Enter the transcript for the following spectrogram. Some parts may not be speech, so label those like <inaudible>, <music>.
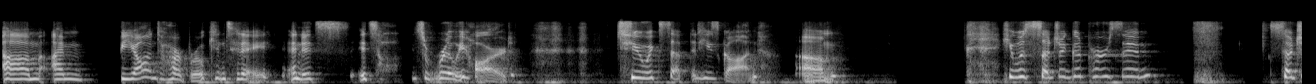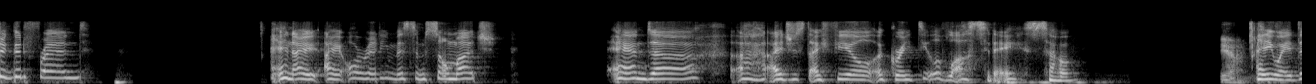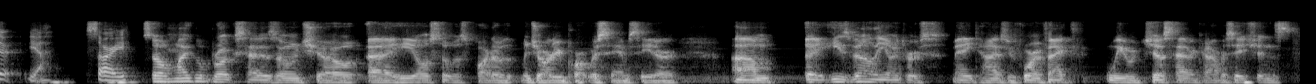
Um, I'm beyond heartbroken today, and it's it's it's really hard to accept that he's gone. Um, he was such a good person, such a good friend. And I, I already miss him so much. And uh, I just I feel a great deal of loss today. So yeah. Anyway, there, yeah. Sorry. So Michael Brooks had his own show. Uh, he also was part of Majority Report with Sam Seder. Um, uh, he's been on the Young Turks many times before. In fact, we were just having conversations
